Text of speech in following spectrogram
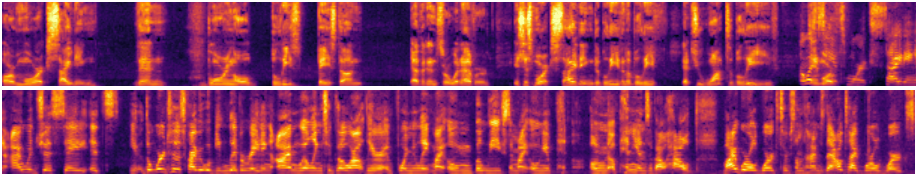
are more exciting than boring old beliefs based on evidence or whatever. It's just more exciting to believe in a belief that you want to believe. I wouldn't say it's more exciting. I would just say it's you know the word to describe it would be liberating. I'm willing to go out there and formulate my own beliefs and my own opi- own opinions about how my world works or sometimes the outside world works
